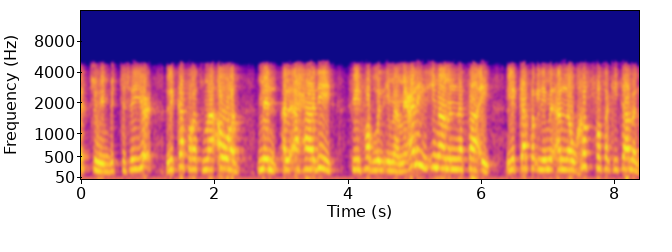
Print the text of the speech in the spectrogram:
اتهم بالتشيع لكثرة ما أورد من الأحاديث في فضل الإمام علي الإمام النسائي لكثر لأنه خصص كتابا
